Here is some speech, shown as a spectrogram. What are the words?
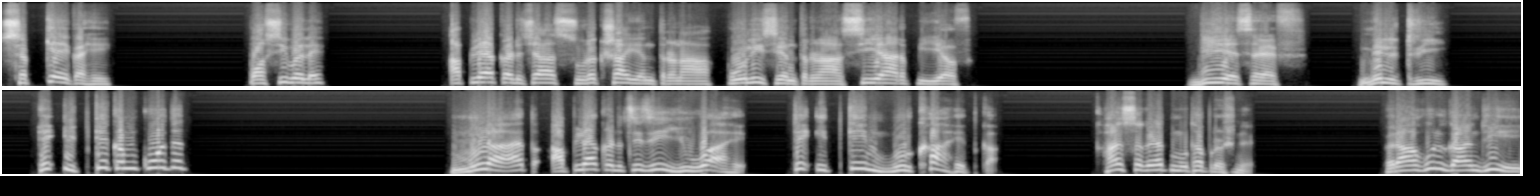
शक्य आहे का हे। पॉसिबल आहे आपल्याकडच्या सुरक्षा यंत्रणा पोलीस यंत्रणा सीआरपीएफ बीएसएफ मिलिटरी हे इतके कमकुवत आहेत? मुळात आपल्याकडचे जे युवा आहे ते इतके मूर्ख आहेत का? हा सगळ्यात मोठा प्रश्न आहे. राहुल गांधी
